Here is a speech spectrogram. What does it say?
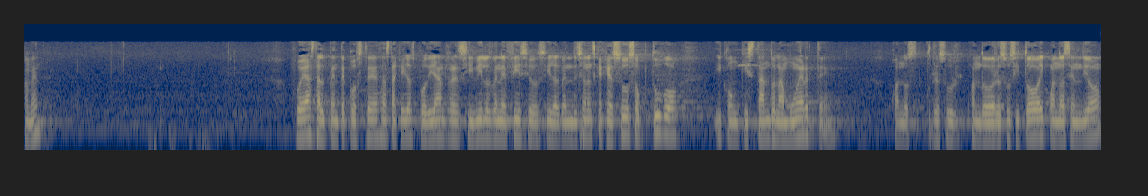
Amén. Fue hasta el Pentecostés, hasta que ellos podían recibir los beneficios y las bendiciones que Jesús obtuvo y conquistando la muerte cuando, cuando resucitó y cuando ascendió.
